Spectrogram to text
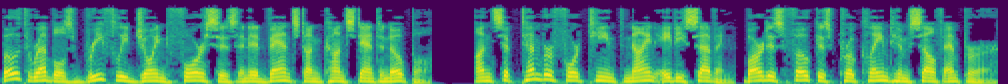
Both rebels briefly joined forces and advanced on Constantinople. On September 14, 987, Bardas Phokas proclaimed himself emperor.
